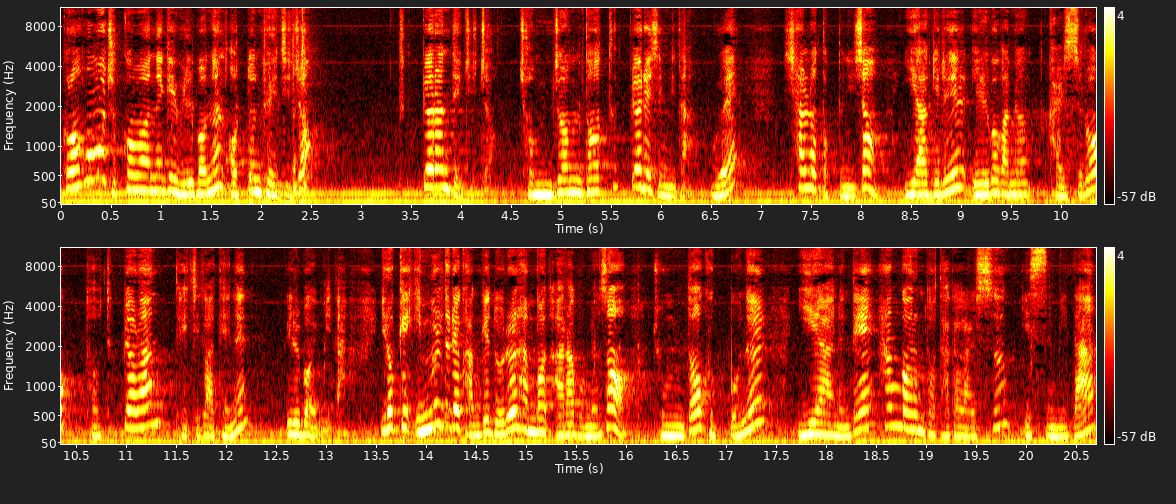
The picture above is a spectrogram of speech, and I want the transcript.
그럼 호모 주커만에게 윌버는 어떤 돼지죠? 특별한 돼지죠. 점점 더 특별해집니다. 왜? 샬럿 덕분이죠. 이야기를 읽어가면 갈수록 더 특별한 돼지가 되는 윌버입니다. 이렇게 인물들의 관계도를 한번 알아보면서 좀 더 극본을 이해하는데 한 걸음 더 다가갈 수 있습니다.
